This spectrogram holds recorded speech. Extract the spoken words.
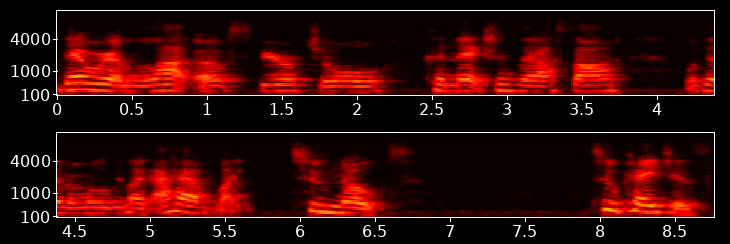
there were a lot of spiritual connections that I saw within the movie. Like I have like two notes, two pages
